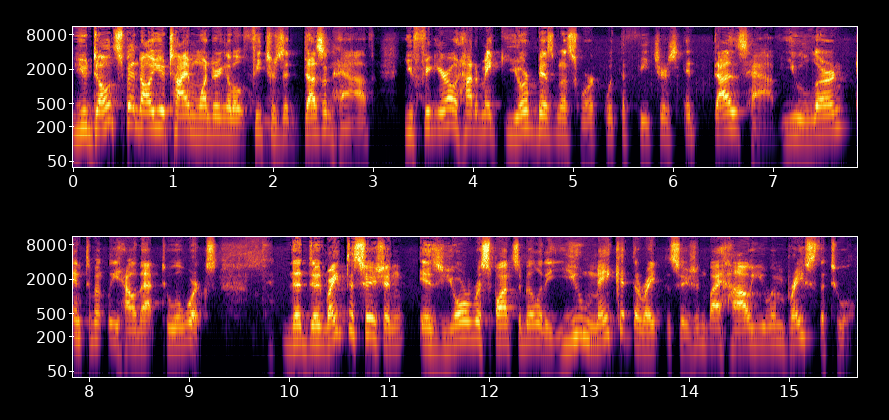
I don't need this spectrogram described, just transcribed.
you don't spend all your time wondering about features it doesn't have you figure out how to make your business work with the features it does have you learn intimately how that tool works the, the right decision is your responsibility. You make it the right decision by how you embrace the tool.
